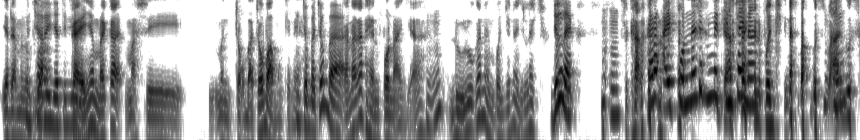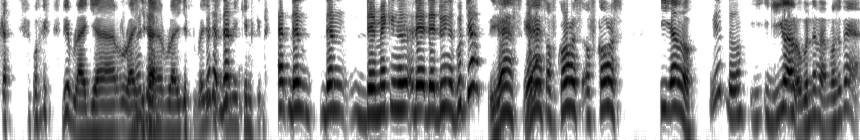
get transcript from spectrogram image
Ya dan menurut mencari gua, jati diri kayaknya mereka masih mencoba-coba mungkin ya. mencoba-coba Karena kan handphone aja Mm-mm. dulu kan handphone Cina jelek. jelek Mm-mm. Sekarang sekarang iPhone aja made in China handphone Cina bagus-bagus kan. Mungkin dia belajar, belajar, belajar, belajar, Belajar, dan- bikin gitu. And then then they making a, they they doing a good job Yes, Iya yes, of course, of course. Iya loh, gitu gila loh beneran. Maksudnya,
